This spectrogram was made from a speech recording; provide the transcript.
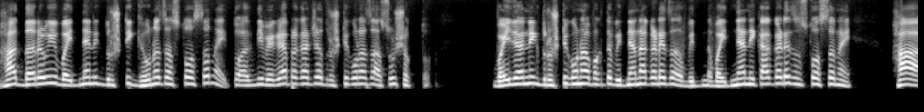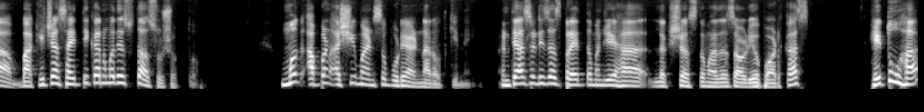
हा दरवेळी वैज्ञानिक दृष्टी घेऊनच असतो असं नाही तो अगदी वेगळ्या प्रकारच्या दृष्टिकोनाचा असू शकतो. वैज्ञानिक दृष्टिकोन हा फक्त विज्ञानाकडेच वैज्ञानिकाकडेच असतो असं नाही हा बाकीच्या साहित्यिकांमध्ये सुद्धा असू शकतो. मग आपण अशी माणसं पुढे आणणार आहोत की नाही? आणि त्यासाठीचाच प्रयत्न म्हणजे हा लक्ष असतं माझा ऑडिओ पॉडकास्ट हेतू हा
